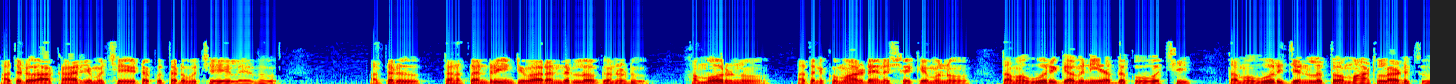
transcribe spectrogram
అతడు ఆ కార్యము చేయుటకు తడువు చేయలేదు. అతడు తన తండ్రి ఇంటి వారందరిలో గనుడు హమోరును అతని కుమారుడైన షెకెమును తమ ఊరి గవిని వద్దకు వచ్చి తమ ఊరి జనులతో మాట్లాడుచు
